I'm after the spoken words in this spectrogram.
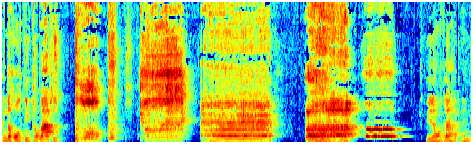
and the whole thing collapses? You don't want that happening.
